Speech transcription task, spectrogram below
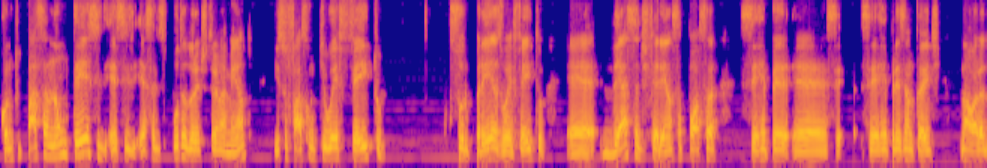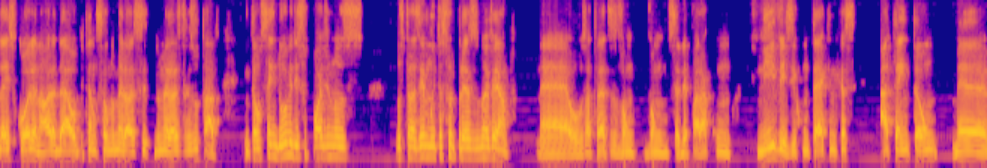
quando tu passa a não ter esse, esse, essa disputa durante o treinamento, isso faz com que o efeito surpresa, o efeito é, dessa diferença possa ser, é, ser, ser, representante na hora da escolha, na hora da obtenção do melhores, do melhores resultados. Então, sem dúvida, isso pode nos, nos trazer muitas surpresas no evento. Né? Os atletas vão, vão se deparar com níveis e com técnicas até então é,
